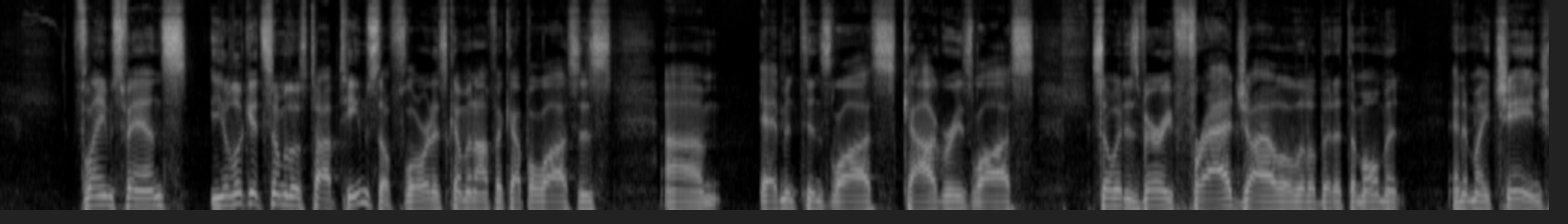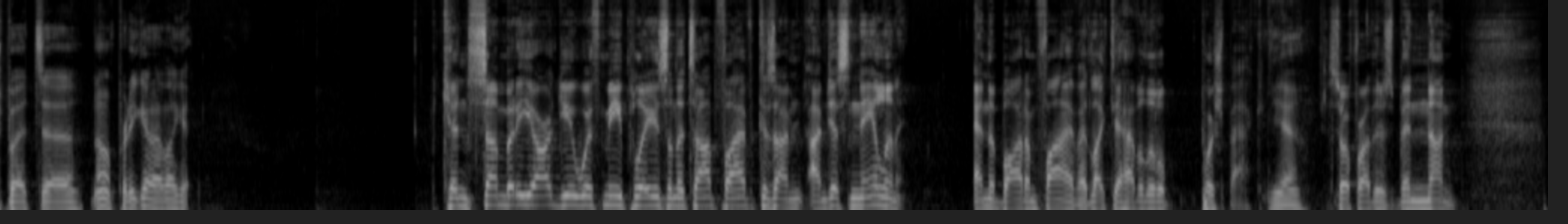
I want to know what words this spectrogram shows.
Flames fans. You look at some of those top teams, though. Florida's coming off a couple losses. Um, Edmonton's loss, Calgary's loss. So it is very fragile a little bit at the moment, and it might change. But uh, no, pretty good. I like it. Can somebody argue with me, please, on the top five? Because I'm, I'm just nailing it. And the bottom five. I'd like to have a little pushback. Yeah. So far, there's been none.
